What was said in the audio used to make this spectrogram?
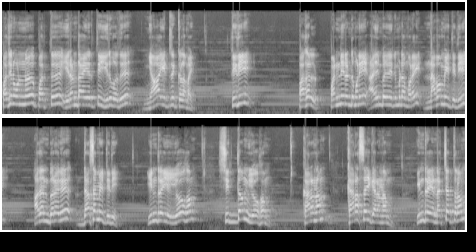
பதினொன்று பத்து இரண்டாயிரத்தி இருபது ஞாயிற்றுக்கிழமை. திதி பகல் பன்னிரண்டு மணி ஐம்பது நிமிடம் வரை நவமி திதி அதன் பிறகு தசமி திதி. இன்றைய யோகம் சித்தம் யோகம். கரணம் கரசை கரணம். இன்றைய நட்சத்திரம்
